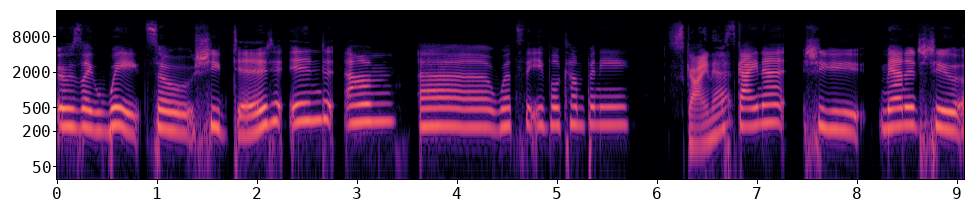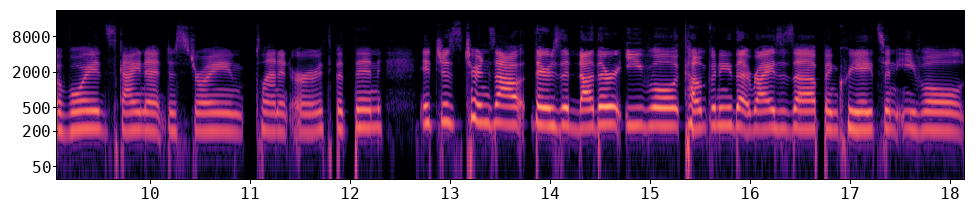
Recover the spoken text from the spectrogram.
it was like, wait, so she did end um uh what's the evil company? Skynet. Skynet. She managed to avoid Skynet destroying planet Earth, but then it just turns out there's another evil company that rises up and creates an evil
